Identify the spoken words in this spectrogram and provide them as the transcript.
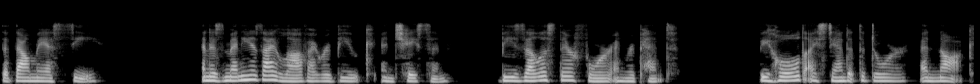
that thou mayest see. And as many as I love I rebuke and chasten. Be zealous therefore and repent. Behold, I stand at the door and knock.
